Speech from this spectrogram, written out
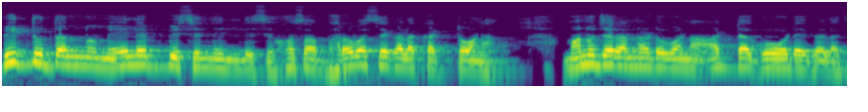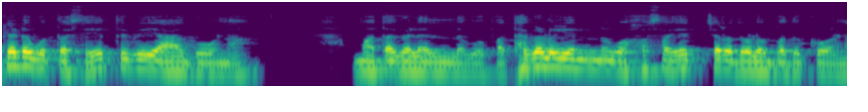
ಬಿದ್ದುದನ್ನು ಮೇಲೆಬ್ಬಿಸಿ ನಿಲ್ಲಿಸಿ ಹೊಸ ಭರವಸೆಗಳ ಕಟ್ಟೋಣ. ಮನುಜರ ನಡುವಣ ಅಡ್ಡಗೋಡೆಗಳ ಕೆಡವುತ್ತ ಸೇತುವೆಯಾಗೋಣ. ಮತಗಳೆಲ್ಲವೂ ಪಥಗಳು ಎನ್ನುವ ಹೊಸ ಎಚ್ಚರದೊಳು ಬದುಕೋಣ.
